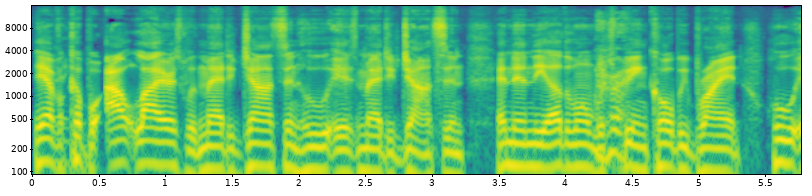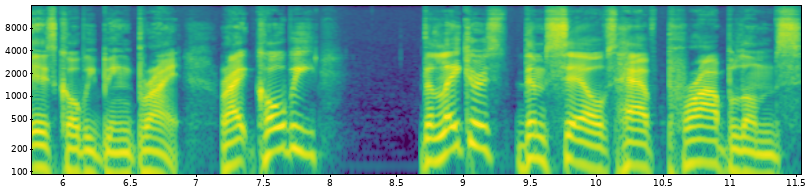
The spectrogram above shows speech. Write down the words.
They have a couple outliers with Magic Johnson, who is Magic Johnson, and then the other one, which being Kobe Bryant, who is Kobe being Bryant, right? Kobe, the Lakers themselves have problems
